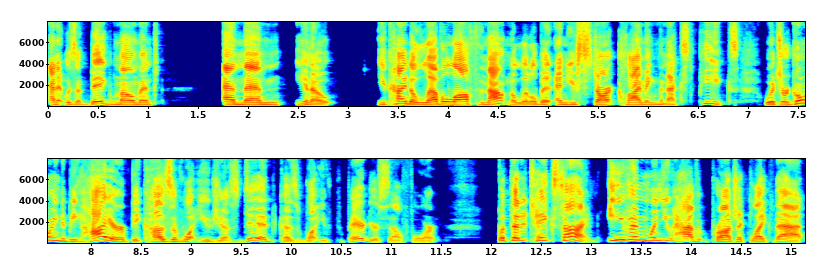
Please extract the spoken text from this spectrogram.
and it was a big moment. And then, you know, you kind of level off the mountain a little bit and you start climbing the next peaks, which are going to be higher because of what you just did, because of what you've prepared yourself for. But that it takes time. Even when you have a project like that,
